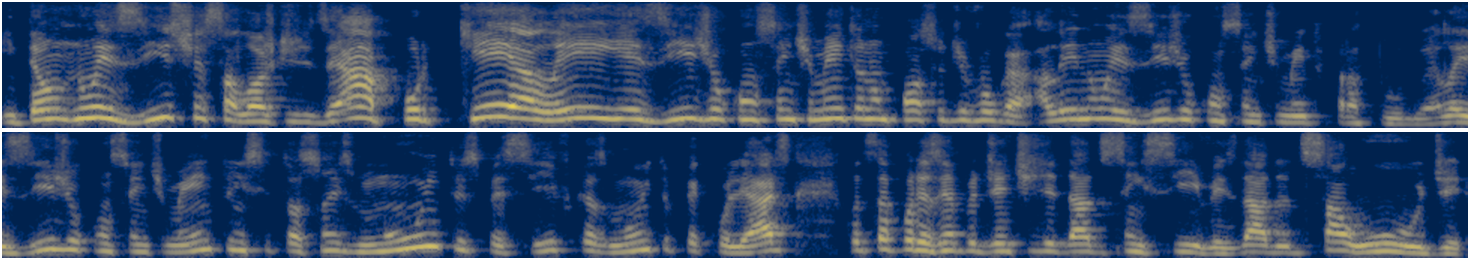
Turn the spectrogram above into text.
Então, não existe essa lógica de dizer, ah, porque a lei exige o consentimento, eu não posso divulgar. A lei não exige o consentimento para tudo, ela exige o consentimento em situações muito específicas, muito peculiares. Quando está, por exemplo, diante de dados sensíveis, dado de saúde,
